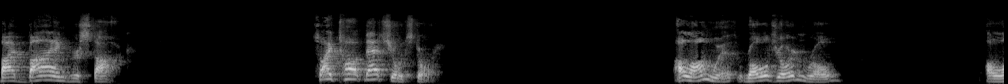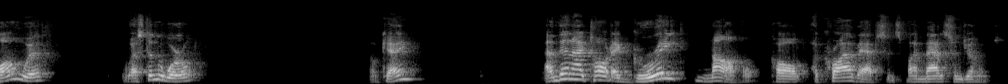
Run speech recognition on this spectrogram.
by buying her stock. So I taught that short story along with Roll Jordan Roll, along with West in the World. Okay? And then I taught a great novel called A Cry of Absence by Madison Jones.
